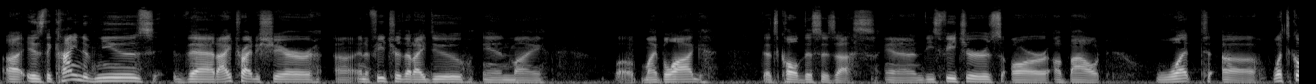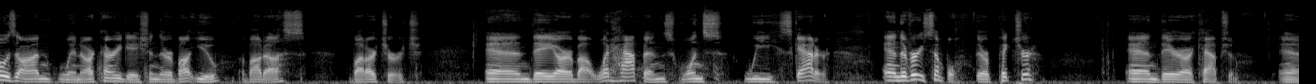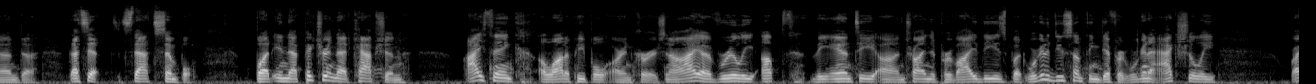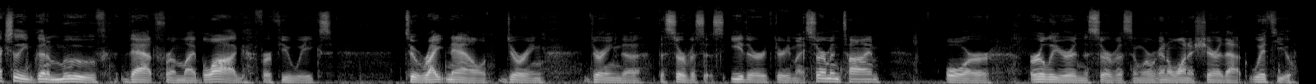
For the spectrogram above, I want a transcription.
uh, is the kind of news that I try to share uh, in a feature that I do in my, uh, my blog that's called This Is Us. And these features are about what uh, what goes on when our congregation, they're about you, about us, about our church. And they are about what happens once we scatter. And they're very simple. They're a picture and they're a caption. And uh, that's it. It's that simple. But in that picture and that caption, I think a lot of people are encouraged. Now, I have really upped the ante on trying to provide these, but we're going to do something different. We're going to actually, we're actually going to move that from my blog for a few weeks to right now during during the the services, either during my sermon time or earlier in the service, and we're going to want to share that with you.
